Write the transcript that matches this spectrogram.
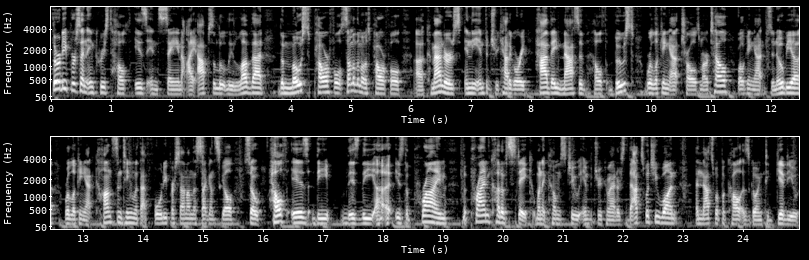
30% increased health is insane. I absolutely love that. The most powerful some of the most powerful uh, commanders in the infantry category have a massive health boost. We're looking at Charles Martel we're looking at Zenobia we're looking at Constantine with that 40% on the second skill. So health is the is the uh, is the prime the prime cut of steak when it comes to infantry commanders. That's what you want and that's what Pakal is going to give you.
